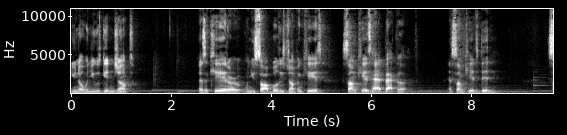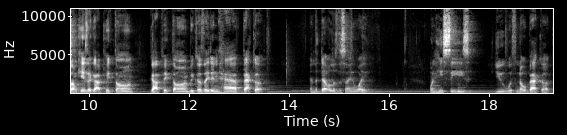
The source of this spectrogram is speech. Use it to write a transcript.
You know when you was getting jumped as a kid or when you saw bullies jumping kids, some kids had backup and some kids didn't. Some kids that got picked on got picked on because they didn't have backup. And the devil is the same way. When he sees you with no backup,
